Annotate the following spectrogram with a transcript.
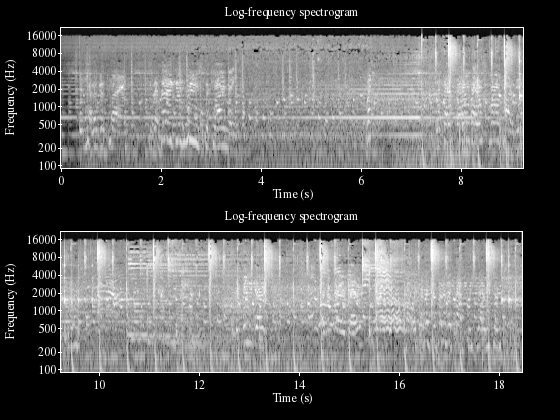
Have a good climb. You've got very good views for climbing. Look at very, very small houses. The vinegar is a very. Right, we're going to do a bit a.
